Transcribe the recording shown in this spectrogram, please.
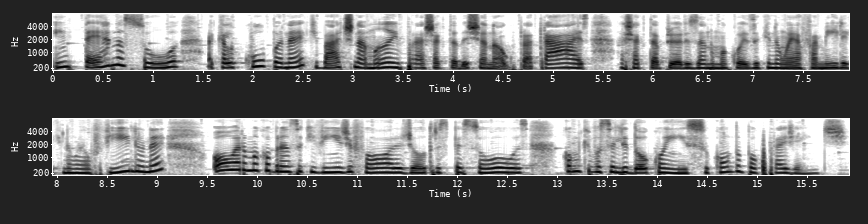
interna sua, aquela culpa, né, que bate na mãe por achar que tá deixando algo para trás, achar que tá priorizando uma coisa que não é a família, que não é o filho, né? Ou era uma cobrança que vinha de fora, de outras pessoas? Como que você lidou com isso? Conta um pouco pra gente.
